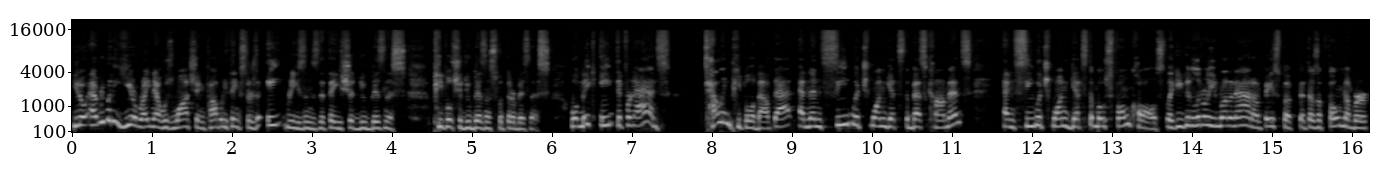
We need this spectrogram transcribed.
You know, everybody here right now who's watching probably thinks there's eight reasons that they should do business. People should do business with their business. Well, make eight different ads telling people about that and then see which one gets the best comments and see which one gets the most phone calls. Like you can literally run an ad on Facebook that does a phone number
